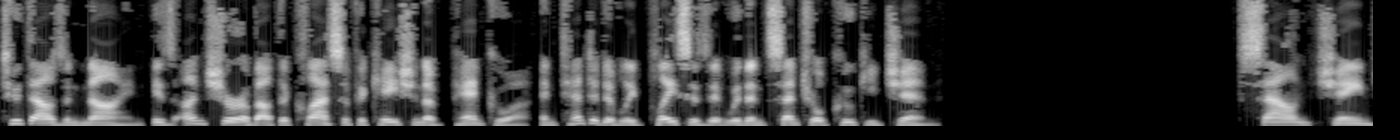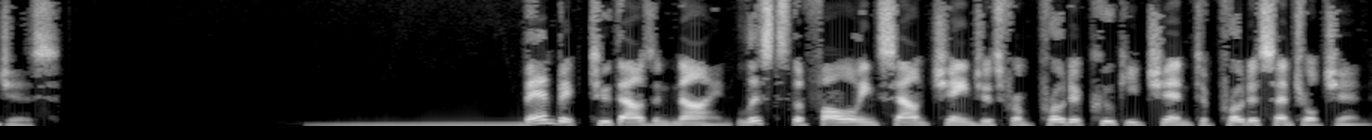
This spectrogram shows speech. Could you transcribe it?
2009, is unsure about the classification of Pangkhua, and tentatively places it within Central Kuki-Chin. Sound changes. VanBik 2009 lists the following sound changes from Proto-Kuki-Chin to Proto-Central Chin.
